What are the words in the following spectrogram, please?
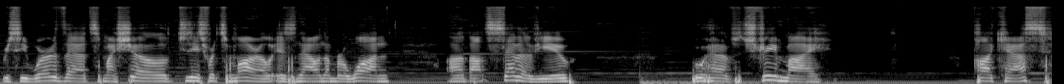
received word that my show, Tuesdays for Tomorrow, is now number one on about seven of you who have streamed my podcast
